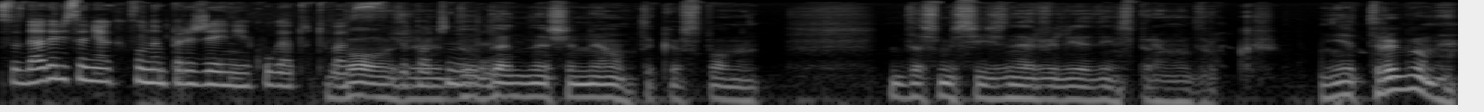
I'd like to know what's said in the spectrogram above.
Създаде ли се някакво напрежение, когато това Боже, започна до да... ден днешен нямам такъв спомен. Да сме си изнервили един спрямо друг. Ние тръгваме,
